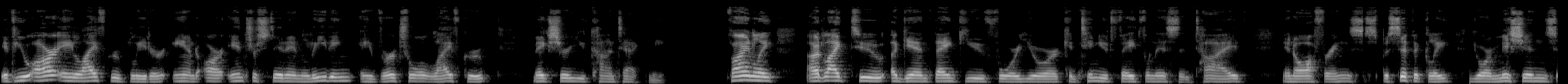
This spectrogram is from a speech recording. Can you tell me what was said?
If you are a life group leader and are interested in leading a virtual life group, make sure you contact me. Finally, I'd like to again thank you for your continued faithfulness and tithe and offerings, specifically your missions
